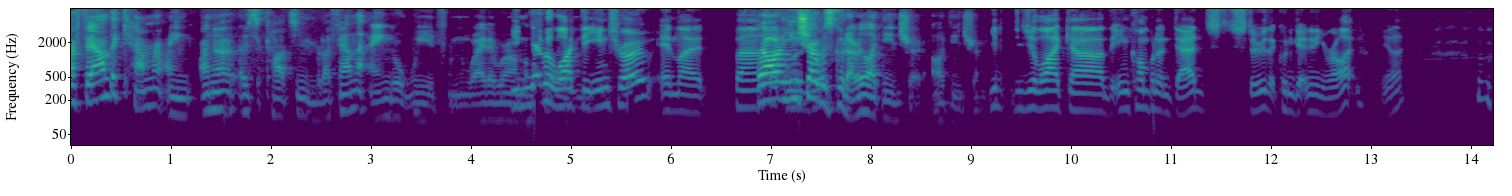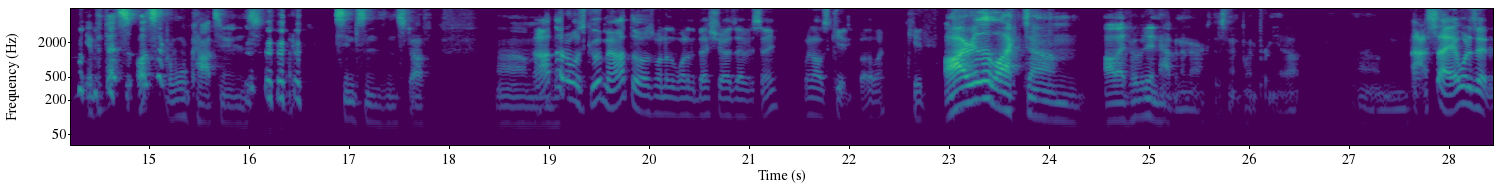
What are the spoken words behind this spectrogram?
I found the camera. Ang- I know it's a cartoon, but I found the angle weird from the way they were. You never liked the intro and like. But the intro was good. I really like the intro. I like the intro. You, did you like uh, the incompetent dad Stu that couldn't get anything right? You know. yeah, but that's that's like all cartoons, like Simpsons and stuff. Um, I thought it was good, man. I thought it was one of the one of the best shows I've ever seen when I was a kid. By the way, kid. I really liked. Um, oh, they probably didn't have in America. There's no point bringing it up. Um, ah, say what is it?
